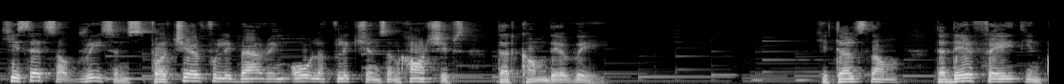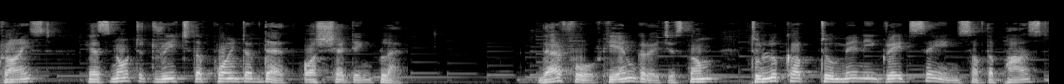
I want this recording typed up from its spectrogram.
He sets out reasons for cheerfully bearing all afflictions and hardships that come their way. He tells them that their faith in Christ has not yet reached the point of death or shedding blood. Therefore, he encourages them to look up to many great saints of the past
